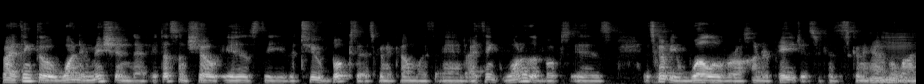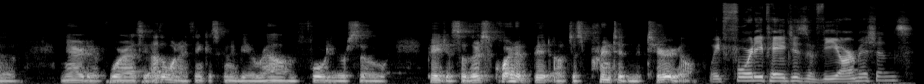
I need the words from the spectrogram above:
But I think the one omission that it doesn't show is the, the two books that it's going to come with. And I think one of the books is, it's going to be well over 100 pages because it's going to have mm. a lot of narrative, whereas the other one I think is going to be around 40 or so pages. So there's quite a bit of just printed material. Wait, 40 pages of VR missions?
